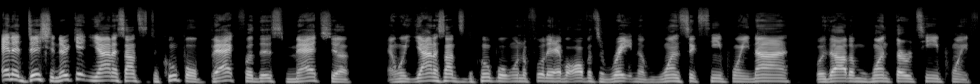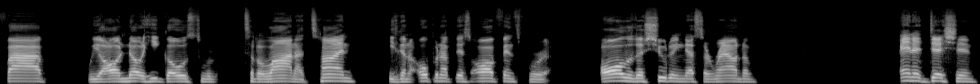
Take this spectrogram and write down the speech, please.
In addition, they're getting Giannis Antetokounmpo back for this matchup. And with Giannis Antetokounmpo on the floor, they have an offensive rating of 116.9. Without him, 113.5. We all know he goes to to the line a ton. He's going to open up this offense for all of the shooting that's around him. In addition,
